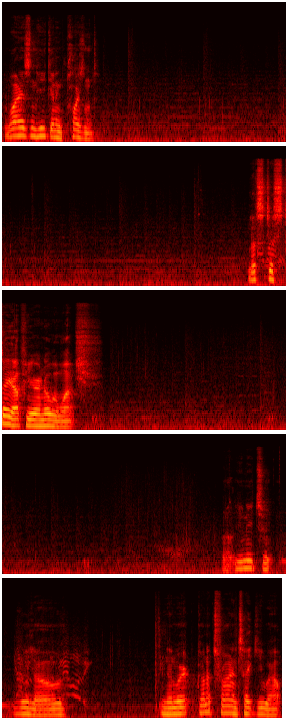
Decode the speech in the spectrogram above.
Why isn't he getting poisoned? Let's just stay up here and overwatch. Well, you need to reload. And then we're gonna try and take you out.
